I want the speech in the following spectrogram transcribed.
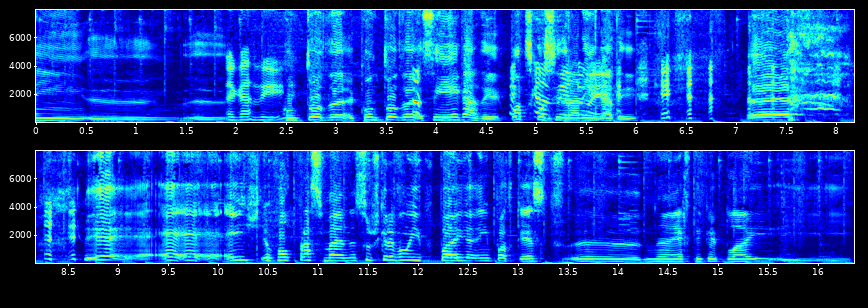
em. Uh, uh, HD. com toda, com toda, sim, em HD. Pode-se considerar em é? HD. Eh, é, é, é, é isto. Eu volto para a semana. Subscrevam a Epopeia em podcast eh, na RTP Play e,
